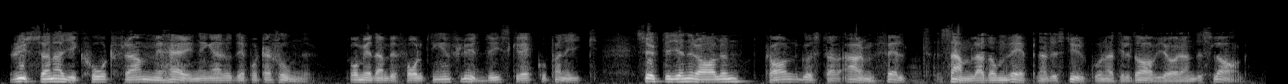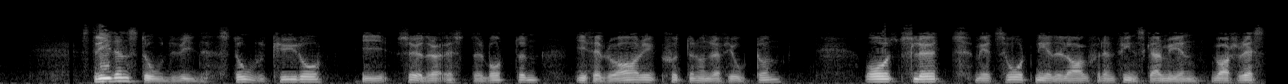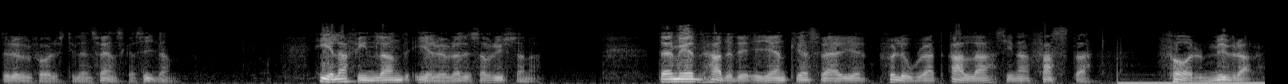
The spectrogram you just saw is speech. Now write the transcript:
Ryssarna gick hårt fram med härjningar och deportationer, och medan befolkningen flydde i skräck och panik sökte generalen Carl Gustav Armfelt samla de väpnade styrkorna till ett avgörande slag. Striden stod vid Storkyro i södra Österbotten i februari 1714 och slöt med ett svårt nederlag för den finska armén vars rester överfördes till den svenska sidan. Hela Finland erövrades av ryssarna. Därmed hade det egentliga Sverige förlorat alla sina fasta förmurar.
